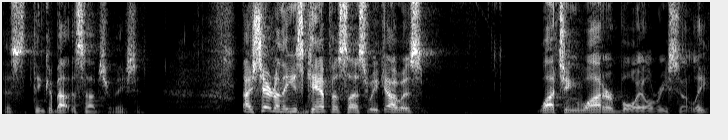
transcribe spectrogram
this, think about this observation. I shared on the East Campus last week, I was watching water boil recently.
